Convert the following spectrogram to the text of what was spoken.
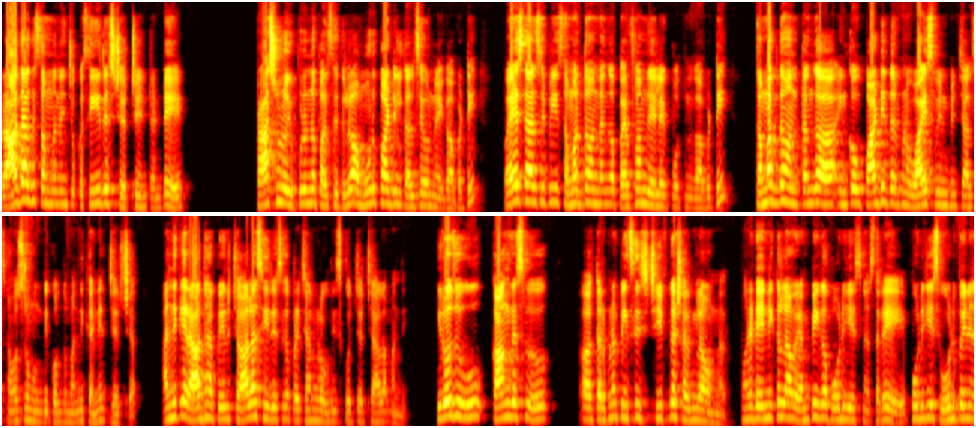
రాధాకి సంబంధించి ఒక సీరియస్ చర్చ ఏంటంటే రాష్ట్రంలో ఇప్పుడున్న పరిస్థితుల్లో ఆ మూడు పార్టీలు కలిసే ఉన్నాయి కాబట్టి వైఎస్ఆర్సీపీ సమర్థవంతంగా పెర్ఫామ్ చేయలేకపోతుంది కాబట్టి సమర్థవంతంగా ఇంకొక పార్టీ తరపున వాయిస్ వినిపించాల్సిన అవసరం ఉంది కొంతమందికి అనేది చర్చ. అందుకే రాధా పేరు చాలా సీరియస్గా ప్రచారంలోకి తీసుకొచ్చారు చాలా మంది ఈరోజు కాంగ్రెస్ తరపున పీసీసీ చీఫ్గా షర్మిలా ఉన్నారు. మొన్నటి ఎన్నికల్లో ఎంపీగా పోటీ చేసినా సరే పోటీ చేసి ఓడిపోయినా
